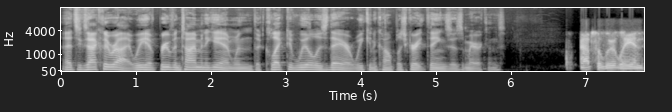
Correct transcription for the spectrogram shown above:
That's exactly right. We have proven time and again when the collective will is there, we can accomplish great things as Americans. Absolutely, and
